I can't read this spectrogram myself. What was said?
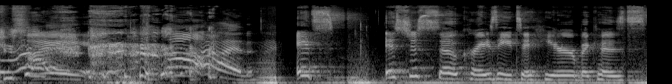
She's so. I, well, God. it's it's just so crazy to hear because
